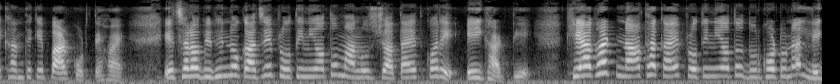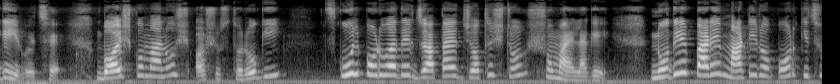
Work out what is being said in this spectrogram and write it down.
এখান থেকে পার করতে হয়। এছাড়াও বিভিন্ন কাজে প্রতিনিয়ত মানুষ যাতায়াত করে এই ঘাট দিয়ে। খেয়াঘাট না থাকায় প্রতিনিয়ত দুর্ঘটনা লেগেই রয়েছে। বয়স্ক মানুষ, অসুস্থ রোগী স্কুল পড়ুয়াদের যাতায়াত যথেষ্ট সময় লাগে। নদীর পাড়ে মাটির ওপর কিছু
